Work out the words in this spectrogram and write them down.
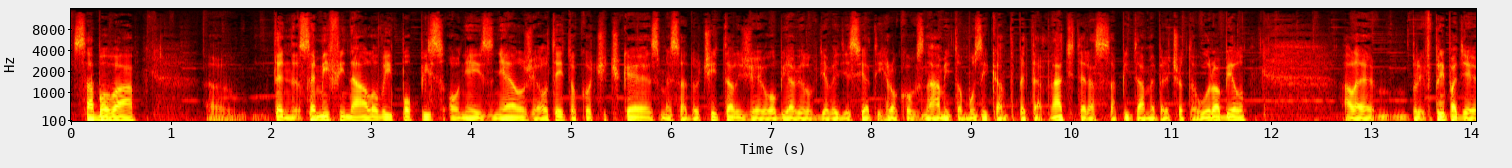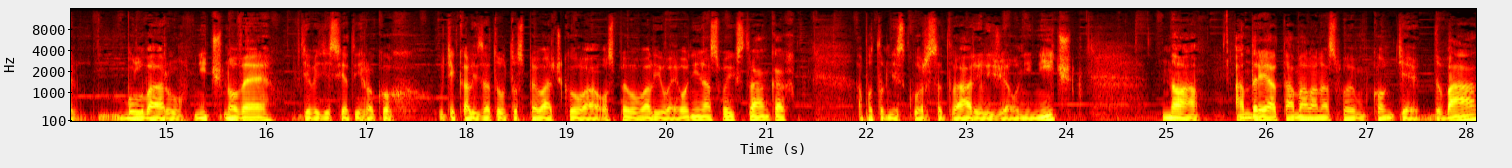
Sabová. E, ten semifinálový popis o nej znel, že o tejto kočičke sme sa dočítali, že ju objavil v 90. rokoch známy to muzikant Peter Nať. Teraz sa pýtame, prečo to urobil ale v prípade bulváru nič nové. V 90. rokoch utekali za touto speváčkou a ospevovali ju aj oni na svojich stránkach a potom neskôr sa tvárili, že oni nič. No a Andrea tam mala na svojom konte dva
